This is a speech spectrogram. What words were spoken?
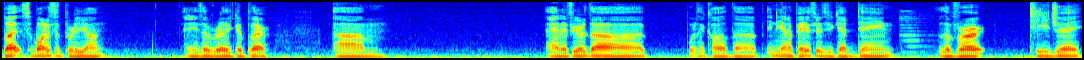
But Sabonis is pretty young. And he's a really good player. Um, and if you're the, what are they called? The Indiana Pacers, you get Dame, LeVert, TJ,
